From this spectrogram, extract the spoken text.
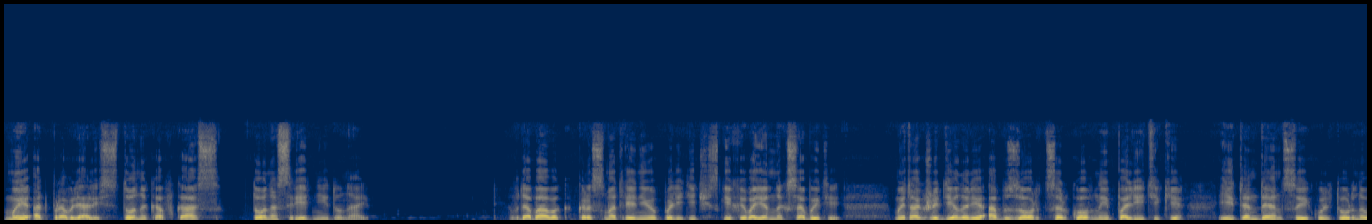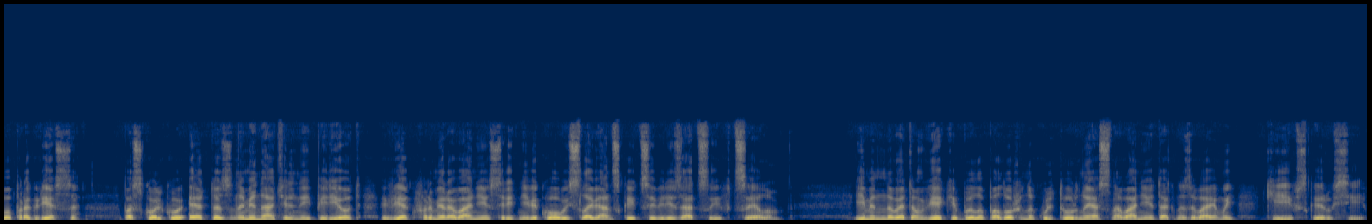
Мы отправлялись то на Кавказ, то на Средний Дунай. Вдобавок к рассмотрению политических и военных событий, мы также делали обзор церковной политики и тенденций культурного прогресса, поскольку это знаменательный период, век формирования средневековой славянской цивилизации в целом. Именно в этом веке было положено культурное основание так называемой Киевской Руси.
